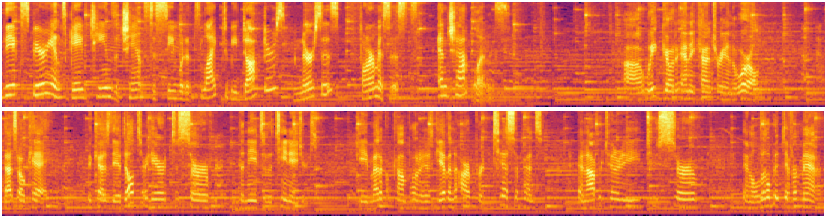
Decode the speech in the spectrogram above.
The experience gave teens a chance to see what it's like to be doctors, nurses, pharmacists, and chaplains. Uh, we go to any country in the world. That's okay because the adults are here to serve the needs of the teenagers. The medical component has given our participants an opportunity to serve in a little bit different manner,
